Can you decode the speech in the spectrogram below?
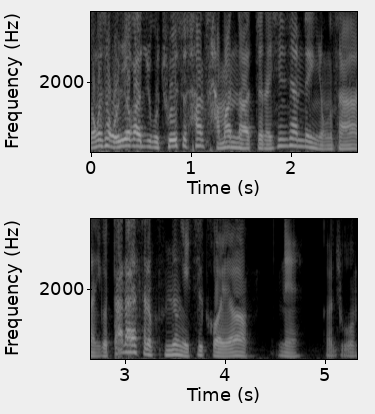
영상 올려가지고 조회수 한 4만 나왔잖아요. 신사임당 영상 이거 따라할 사람 분명히 있을 거예요. 네 가지고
